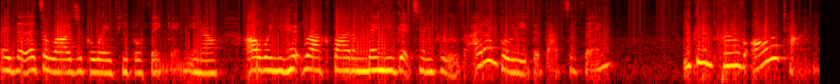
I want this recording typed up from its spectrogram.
Right? That, that's a logical way of people thinking, you know. Oh, when you hit rock bottom, then you get to improve. I don't believe that that's a thing. You can improve all the time.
